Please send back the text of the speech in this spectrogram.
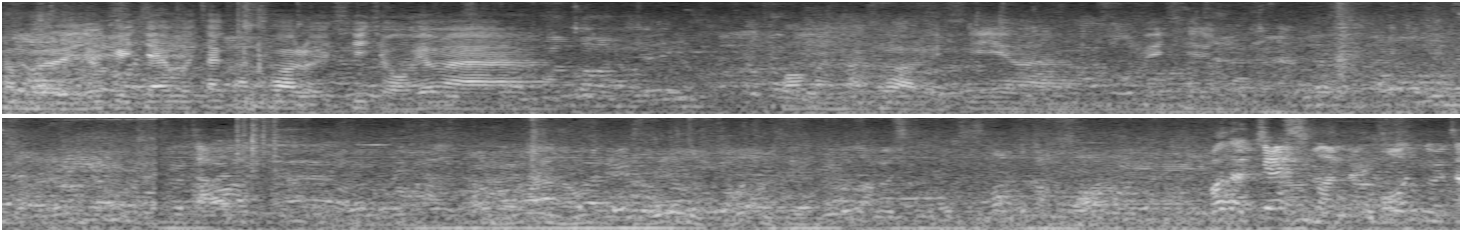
係咪嚟咗記者會得個蘇亞雷斯做啫嘛？訪問下蘇亞雷斯啊嘛，美斯都冇。我就 Jasmine 嚟趕佢走。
